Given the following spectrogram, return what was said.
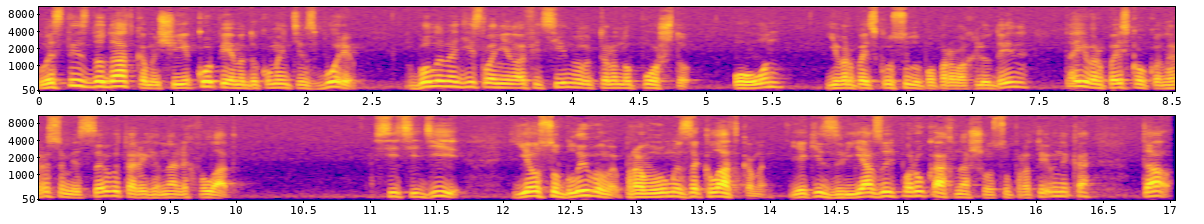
Листи з додатками, що є копіями документів зборів, були надіслані на офіційну електронну пошту ООН, Європейського суду по правах людини та Європейського конгресу місцевих та регіональних влад. Всі ці дії є особливими правовими закладками, які зв'язують по руках нашого супротивника та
